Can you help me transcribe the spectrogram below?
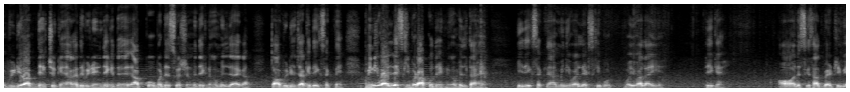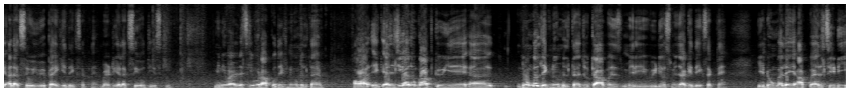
वीडियो आप देख चुके हैं। अगर वीडियो नहीं देखी तो आपको ऊपर डिस्क्रिप्शन में देखने को मिल जाएगा तो आप वीडियो जाके देख सकते हैं। मिनी वायरलेस कीबोर्ड आपको देखने को मिलता है, ये देख सकते हैं आप मिनी वायरलेस कीबोर्ड वही वाला ही है, ठीक है? और इसके साथ बैटरी भी अलग से हुई हुई पैक ये देख सकते हैं, बैटरी अलग से होती है इसकी। मिनी वायरलेस कीबोर्ड आपको देखने को मिलता है, और एक एलजी वालों का आपको ये डोंगल देखने को मिलता है, जो कि आप मेरी वीडियोस में जाके देख सकते हैं। ये डोंगल है आपको एलसीडी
